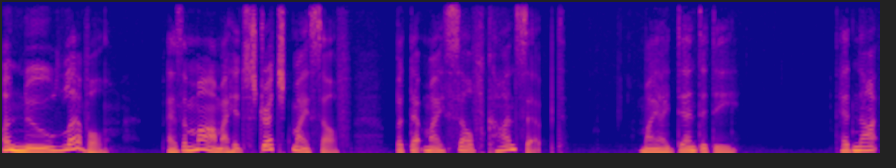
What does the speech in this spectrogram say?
a new level. As a mom, I had stretched myself but that my self concept, my identity, had not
